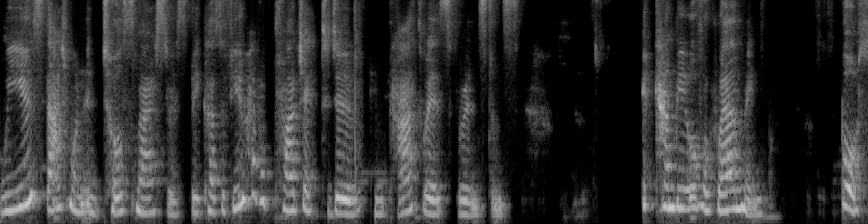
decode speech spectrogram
we use that one in Toastmasters because if you have a project to do in Pathways, for instance, it can be overwhelming. But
